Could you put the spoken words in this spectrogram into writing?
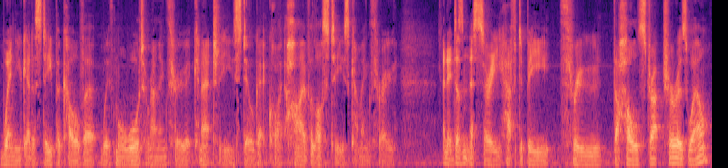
when you get a steeper culvert with more water running through, it can actually still get quite high velocities coming through. And it doesn't necessarily have to be through the whole structure as well.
